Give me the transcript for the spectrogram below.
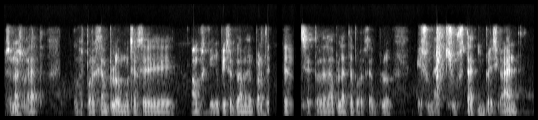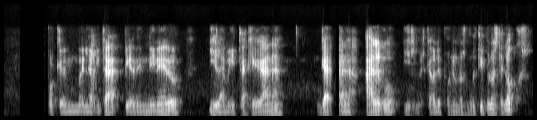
Eso no es barato. Como es, por ejemplo, muchas, eh, vamos, que yo pienso que la mayor parte del sector de la plata, por ejemplo, es una chusta impresionante. Porque en la mitad pierden dinero y la mitad que gana, gana algo y el mercado le pone unos múltiplos de locos.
